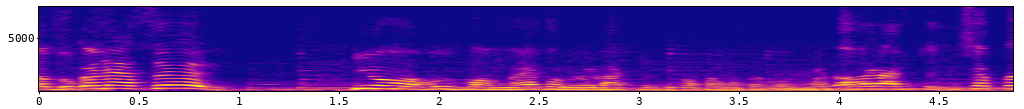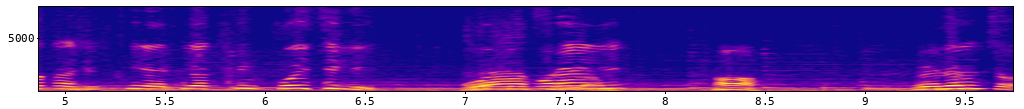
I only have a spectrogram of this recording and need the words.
মামা দোকানে আছেন? কি বাবা বুঝলাম না এত করে ডাক্তার কথা মতো করুন না। বাবার আমি তো হিসাব কথা আছি তুই একদিন কইছিলি? ও হ্যাঁ, পড়াইলি? হ্যাঁ। বুঝলেন জানছো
